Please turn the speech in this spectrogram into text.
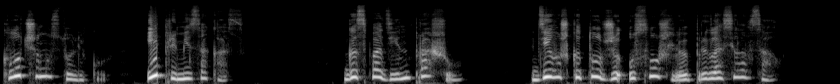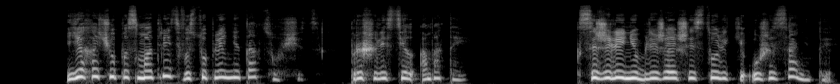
к лучшему столику и прими заказ». «Господин, прошу». Девушка тут же услужливо пригласила в зал. «Я хочу посмотреть выступление танцовщиц», — прошелестел Аматей. «К сожалению, ближайшие столики уже заняты,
